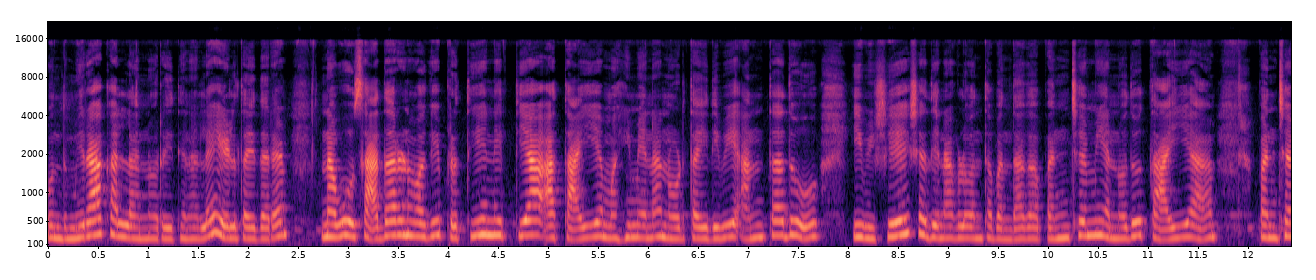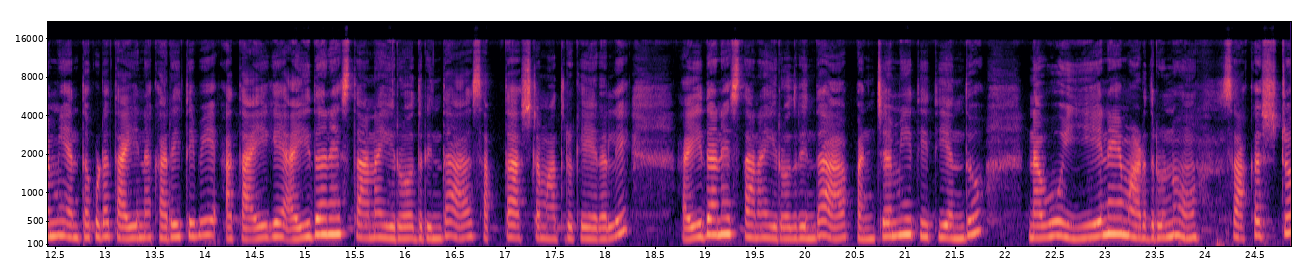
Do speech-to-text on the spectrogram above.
ಒಂದು ಮಿರಾಕಲ್ ಅನ್ನೋ ರೀತಿಯಲ್ಲೇ ಹೇಳ್ತಾ ಇದ್ದಾರೆ. ನಾವು ಸಾಧಾರಣವಾಗಿ ಪ್ರತಿನಿತ್ಯ ಆ ತಾಯಿಯ ಮಹಿಮೆನ ನೋಡ್ತಾ ಇದ್ದೀವಿ. ಅಂಥದ್ದು ಈ ವಿಶೇಷ ದಿನಗಳು ಅಂತ ಬಂದಾಗ ಪಂಚಮಿ ಅನ್ನೋದು ತಾಯಿಯ ಪಂಚಮಿ ಅಂತ ಕೂಡ ತಾಯಿನ ಕರಿತೀವಿ. ಆ ತಾಯಿಗೆ ಐದನೇ ಸ್ಥಾನ ಇರೋದ್ರಿಂದ ಸಪ್ತ ಅಷ್ಟ ಮಾತೃಕೆಯರಲ್ಲಿ ಐದನೇ ಸ್ಥಾನ ಇರೋದರಿಂದ ಪಂಚಮಿ ತಿಥಿಯಂದು ನಾವು ಏನೇ ಮಾಡಿದ್ರೂ ಸಾಕಷ್ಟು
